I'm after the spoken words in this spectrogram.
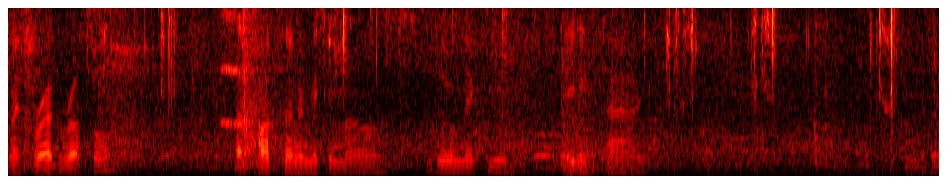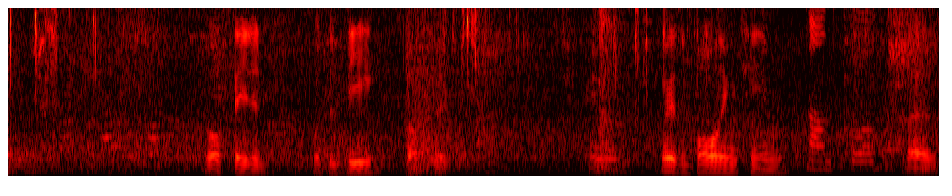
Nice red Russell. Epcot Center Mickey Mouse. Blue Mickey. 80s tag. A little faded with the V Celtics. Ooh, look at this bowling team. Sounds cool. That is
